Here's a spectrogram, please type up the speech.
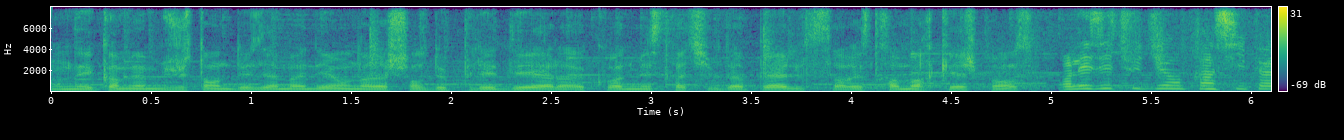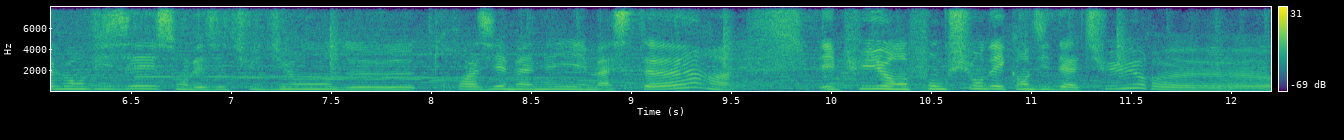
On est quand même juste en deuxième année, on a la chance de plaider à la Cour administrative d'appel, ça restera marqué je pense. les étudiants principalement visés sont les étudiants de troisième année et master. Et puis en fonction des candidatures, euh,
